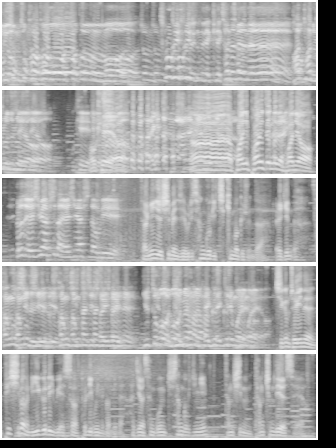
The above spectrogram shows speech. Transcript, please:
우리 엄청 못하고 조금 뭐좀 트롤일 수 있는데 괜찮으면은 확인 눌러주세요 오케이 오케이, 어. 알겠다 아 번이 번이 뜬 거네 번역 그래도 열심히 합시다 열심히 합시다 우리 당연히 열심히 해야지 우리 삼국이 치킨 먹여준다 알겠나 상무 씨를 위해서 상무 씨 사실 저희는 유튜버 유명한 배그 스트리머예요. 지금 저희는 PC방 리그를 위해서 돌리고 있는 겁니다 하지만 삼국, 삼국지님 당신은 당첨되었어요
